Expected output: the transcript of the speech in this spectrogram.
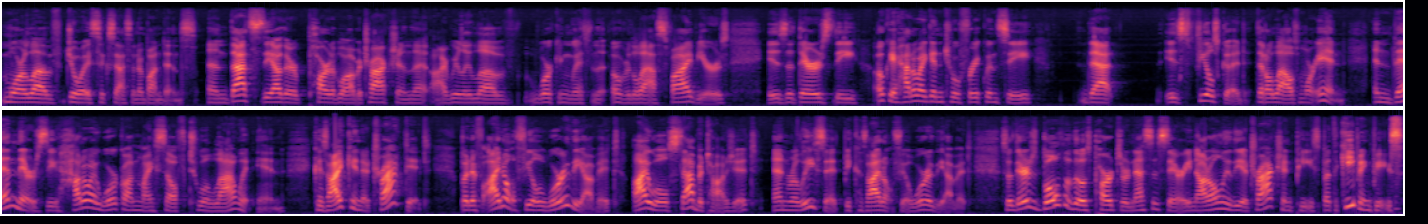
more love, joy, success, and abundance. And that's the other part of law of attraction that I really love working with over the last five years is that there's the okay, how do I get into a frequency that is feels good that allows more in. And then there's the how do I work on myself to allow it in? Because I can attract it, but if I don't feel worthy of it, I will sabotage it and release it because I don't feel worthy of it. So there's both of those parts are necessary, not only the attraction piece, but the keeping piece.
